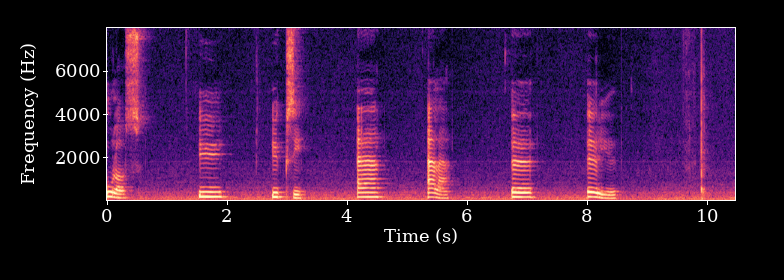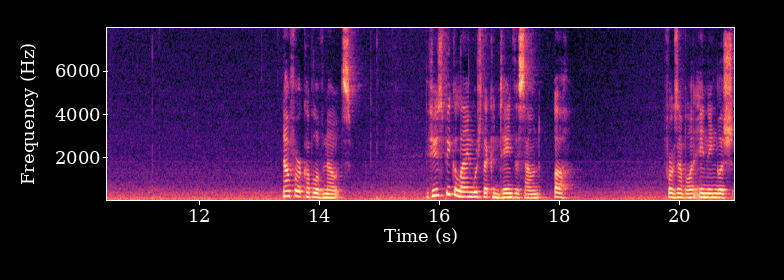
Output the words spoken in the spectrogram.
Ulos. Y. Yksi. Ä. Älä. Ö. Öljy. Now for a couple of notes. If you speak a language that contains the sound uh, for example, in English,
